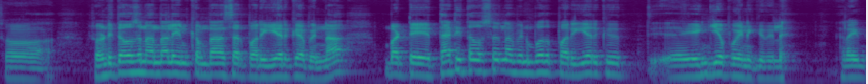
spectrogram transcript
so twenty thousand இருந்தாலும் இன்கம் தானே சார் பர் இயருக்கு அப்படின்னா பட்டு தேர்ட்டி தௌசண்ட் அப்படின்போது பர் இயருக்கு எங்கேயோ போய் நிற்குது இல்லை ரைட்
